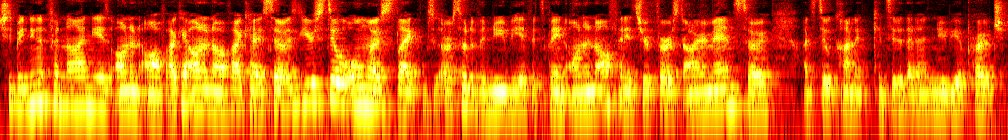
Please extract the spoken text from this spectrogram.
She's been doing it for nine years on and off. Okay, on and off. Okay, so you're still almost like or sort of a newbie if it's been on and off and it's your first Ironman. So I'd still kind of consider that a newbie approach.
